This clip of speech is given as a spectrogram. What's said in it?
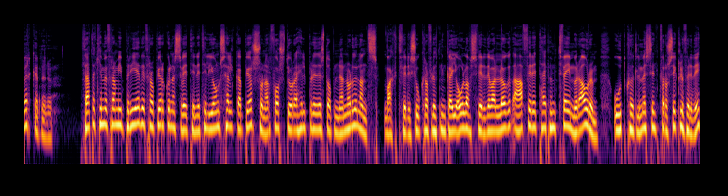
verkefnunum. Þetta kemur fram í brefi frá Björgunarsveitinni til Jóns Helga Björnssonar forstjóra helbriðistofnunar Norðurlands. Vakt fyrir súkraflutninga í Ólafsfyrði var lögð af fyrir tæpum tveimur árum. Útköllum er sint frá Siglufyrði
